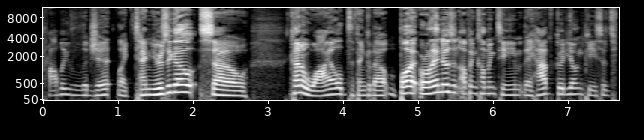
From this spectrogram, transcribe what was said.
probably legit like 10 years ago. So kind of wild to think about. But Orlando's an up and coming team. They have good young pieces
